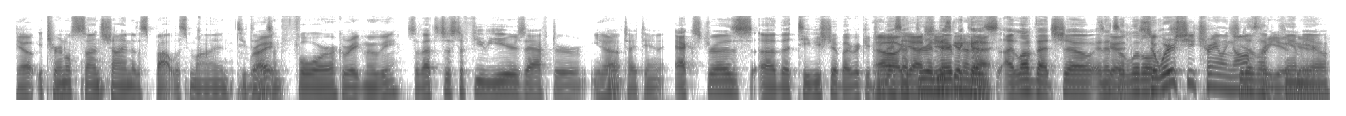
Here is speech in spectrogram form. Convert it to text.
Yep. Eternal Sunshine of the Spotless Mind, 2004. Great movie. So that's just a few years after you know Titanic. Extras, uh, the TV show by Ricky Oh, Gervais. I yeah, threw in there because. I love that show, and it's, a little. So where's she trailing She off does for like you? a cameo. here?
